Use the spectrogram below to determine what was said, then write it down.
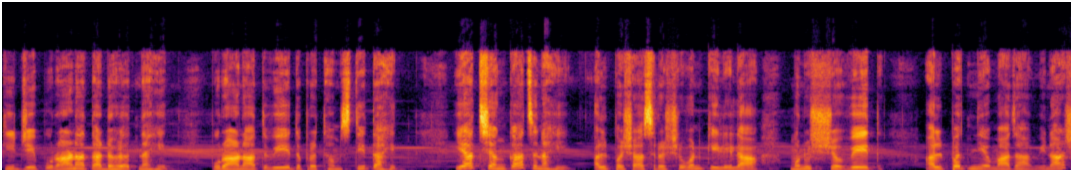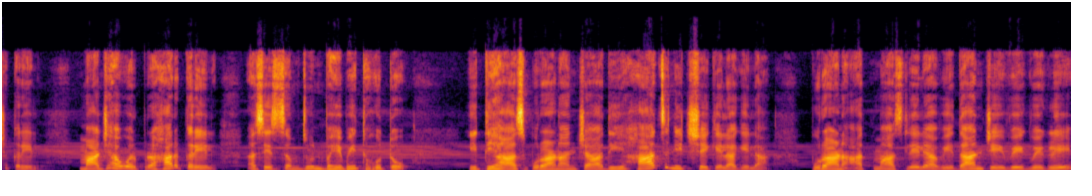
की जे पुराणात आढळत नाहीत? पुराणात वेद प्रथम स्थित आहेत. यात शंकाच नाही. अल्पशास्त्र श्रवण केलेला मनुष्य वेद अल्पज्ञ माझा विनाश करेल माझ्यावर प्रहार करेल असे समजून भयभीत होतो. इतिहास पुराणांच्या आधी हाच निश्चय केला गेला. पुराण आत्मा असलेल्या वेदांचे वेगवेगळे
